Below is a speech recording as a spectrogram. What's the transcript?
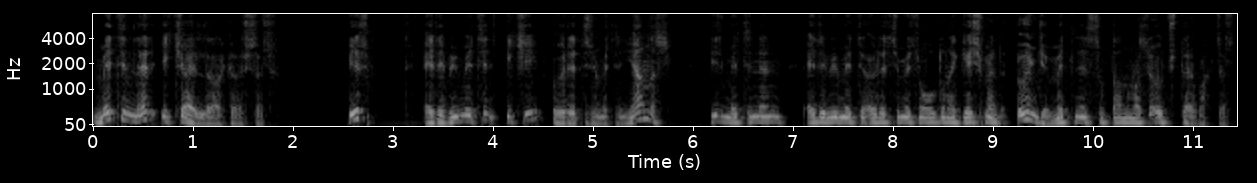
Metinler ikiye ayrılır arkadaşlar. Bir, edebi metin. iki öğretici metin. Yalnız bir metinin edebi metin, öğretici metin olduğuna geçmeden önce metnin sınıflandırması ölçütlere bakacağız.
